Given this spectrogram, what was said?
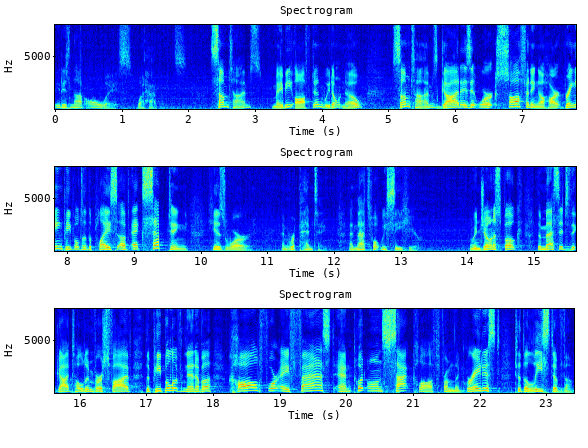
it is not always what happens. Sometimes, maybe often, we don't know. Sometimes God is at work softening a heart, bringing people to the place of accepting His word and repenting. And that's what we see here. When Jonah spoke the message that God told him, verse 5, the people of Nineveh called for a fast and put on sackcloth from the greatest to the least of them,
